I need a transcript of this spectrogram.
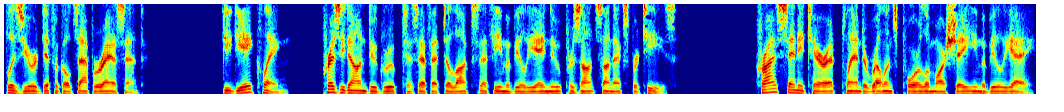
plusieurs difficultés apparaissent. Didier Kling, président du groupe TSF de l'Oxf Immobilier nous présente son expertise. Crise sanitaire et plan de relance pour le marché immobilier.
